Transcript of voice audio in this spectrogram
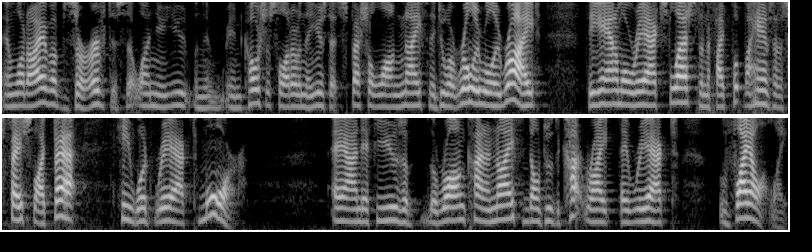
And what I have observed is that when you use, when in kosher slaughter, when they use that special long knife, they do it really, really right, the animal reacts less than if I put my hands on his face like that, he would react more. And if you use a, the wrong kind of knife and don't do the cut right, they react violently.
